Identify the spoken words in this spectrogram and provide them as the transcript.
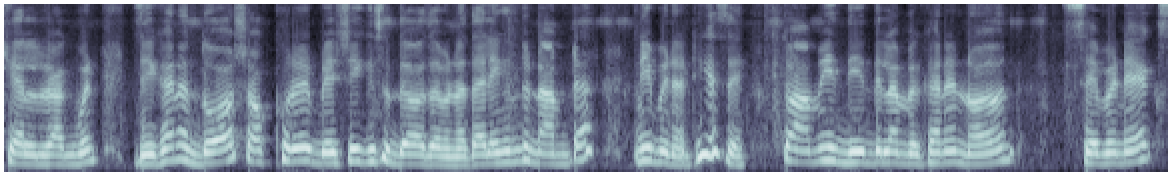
খেয়াল রাখবেন, যেখানে দশ অক্ষরের বেশি কিছু দেওয়া যাবে না, তাহলে কিন্তু নামটা নেবে না, ঠিক আছে? তো আমি দিয়ে দিলাম এখানে নয়ন সেভেন এক্স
